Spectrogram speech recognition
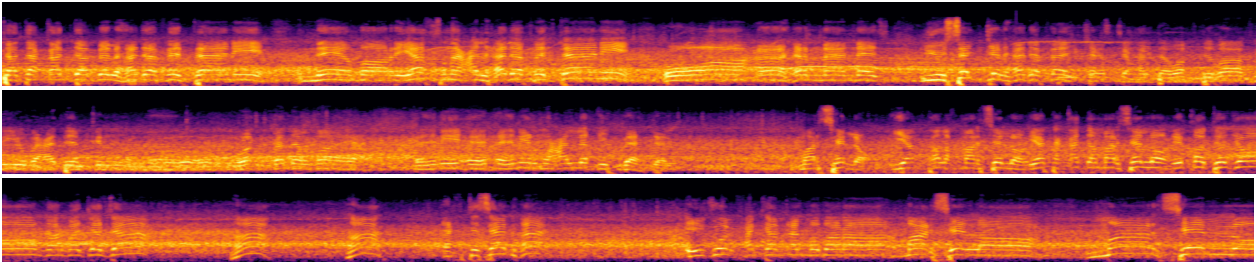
تتقدم بالهدف الثاني. نيمار يصنع الهدف الثاني وهرنانديز يسجل هدفين. حتى وقت إضافي وبعد يمكن وقت بدل ضايع. هني هني المعلق يتبهدل. مارسيلو ينطلق مارسيلو يتقدم مارسيلو يقود هجوم ضربة جزاء. ها ها احتسابها يقول حكم المباراة مارسيلو مارسيلو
